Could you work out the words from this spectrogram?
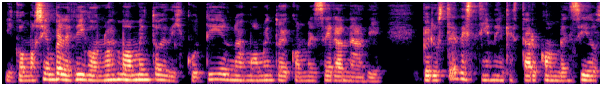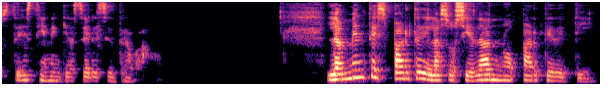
Y como siempre les digo, no es momento de discutir, no es momento de convencer a nadie, pero ustedes tienen que estar convencidos, ustedes tienen que hacer ese trabajo. La mente es parte de la sociedad, no parte de ti.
